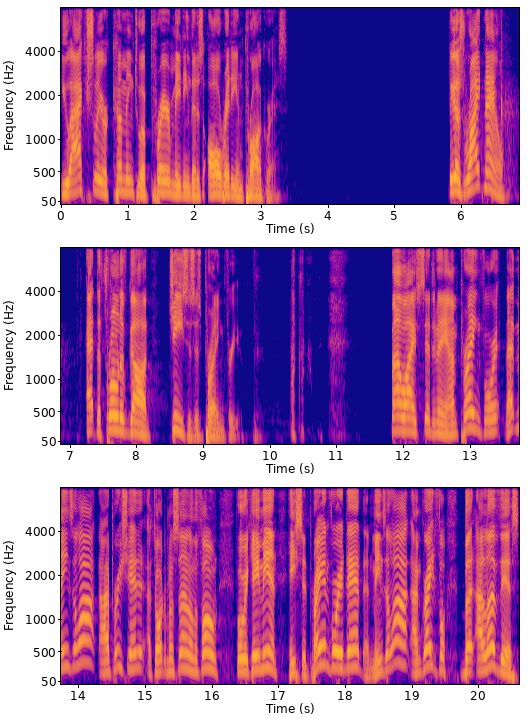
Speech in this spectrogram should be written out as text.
you actually are coming to a prayer meeting that is already in progress? Because right now, at the throne of God, Jesus is praying for you. My wife said to me, I'm praying for it. That means a lot. I appreciate it. I talked to my son on the phone before we came in. He said, Praying for you, Dad. That means a lot. I'm grateful. But I love this.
